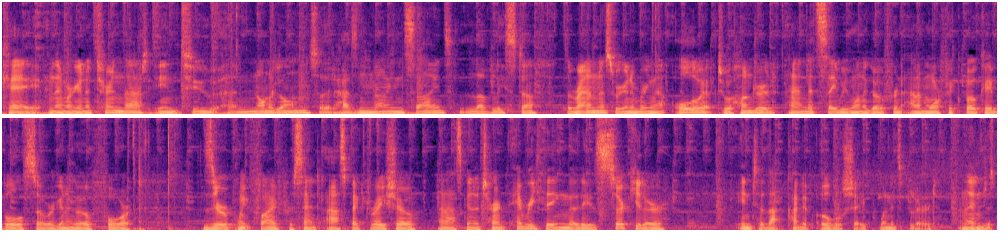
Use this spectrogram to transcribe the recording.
Okay, and then we're gonna turn that into a nonagon so that it has nine sides. Lovely stuff. The roundness, we're gonna bring that all the way up to 100. And let's say we wanna go for an anamorphic bokeh bowl, So we're gonna go for 0.5% aspect ratio, and that's gonna turn everything that is circular into that kind of oval shape when it's blurred. And then just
